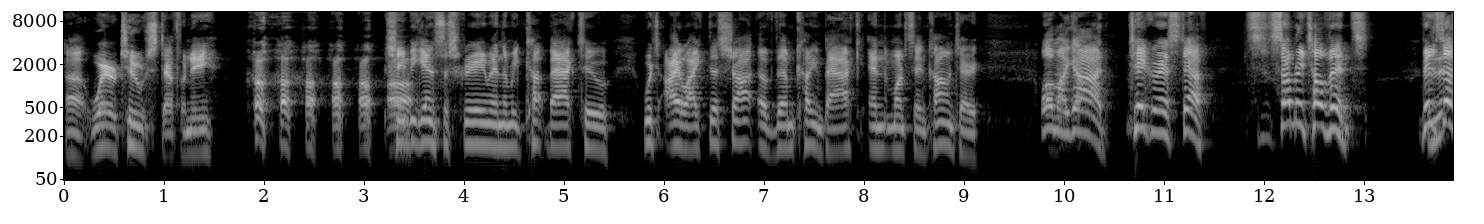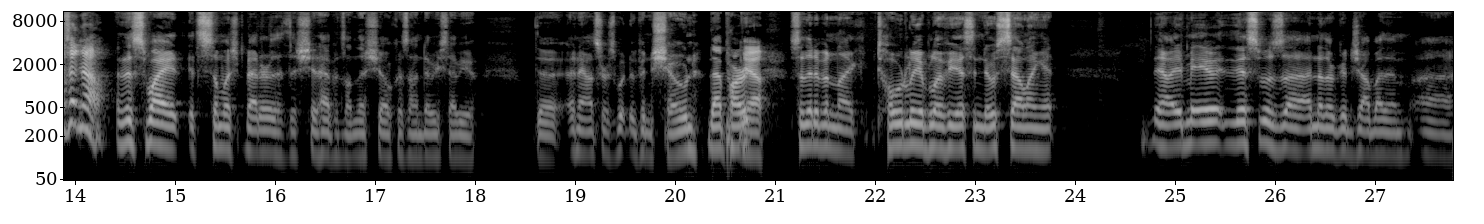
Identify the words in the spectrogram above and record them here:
Uh, Where to, Stephanie? she begins to scream, and then we cut back to which I like this shot of them cutting back, and once again commentary. Oh my God! Take her as Steph. S- somebody tell Vince. Vince doesn't know. And this is why it, it's so much better that this shit happens on this show because on WCW, the announcers wouldn't have been shown that part. Yeah. So they'd have been like totally oblivious and no selling it. You know, it, ma- it, this was uh, another good job by them. Uh,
